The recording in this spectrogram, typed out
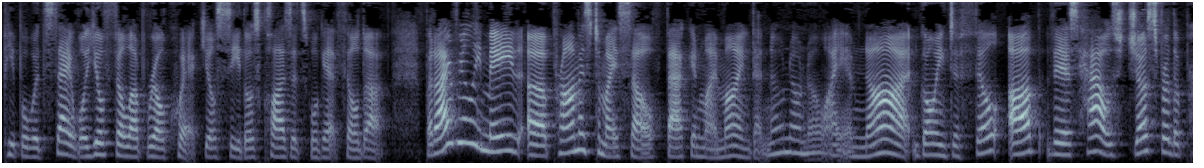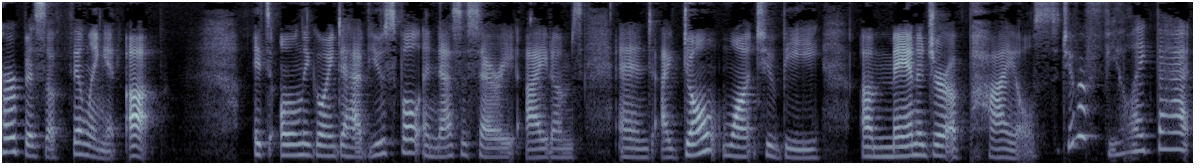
people would say, well, you'll fill up real quick. You'll see those closets will get filled up. But I really made a promise to myself back in my mind that no, no, no, I am not going to fill up this house just for the purpose of filling it up. It's only going to have useful and necessary items, and I don't want to be a manager of piles. Do you ever feel like that?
